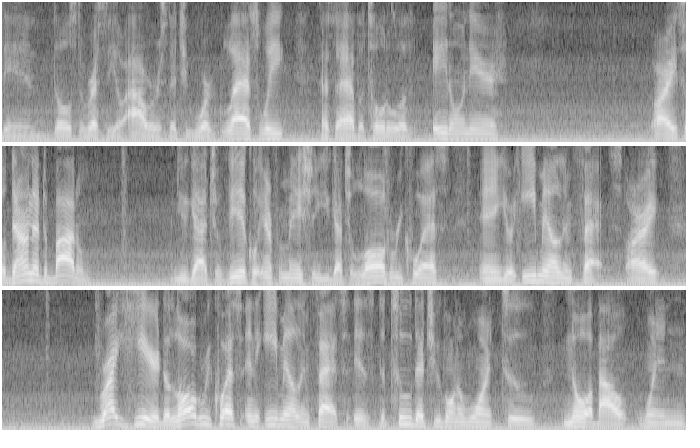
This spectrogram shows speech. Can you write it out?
Then those the rest of your hours that you worked last week has to have a total of eight on there. All right, so down at the bottom, you got your vehicle information, you got your log requests, and your email and fax. All right. Right here, the log requests and the email and fax is the two that you're going to want to know about when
